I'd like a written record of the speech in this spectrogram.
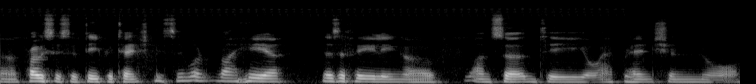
uh, process of deep attention is well, right here. There's a feeling of uncertainty or apprehension, or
